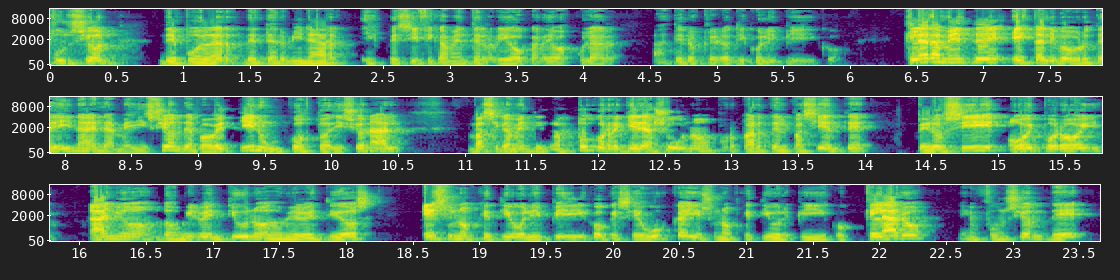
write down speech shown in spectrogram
función de poder determinar específicamente el riesgo cardiovascular aterosclerótico lipídico. Claramente, esta lipoproteína en la medición de ApoB tiene un costo adicional. Básicamente, tampoco requiere ayuno por parte del paciente, pero sí, hoy por hoy, año 2021 o 2022, es un objetivo lipídico que se busca y es un objetivo lipídico claro en función de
